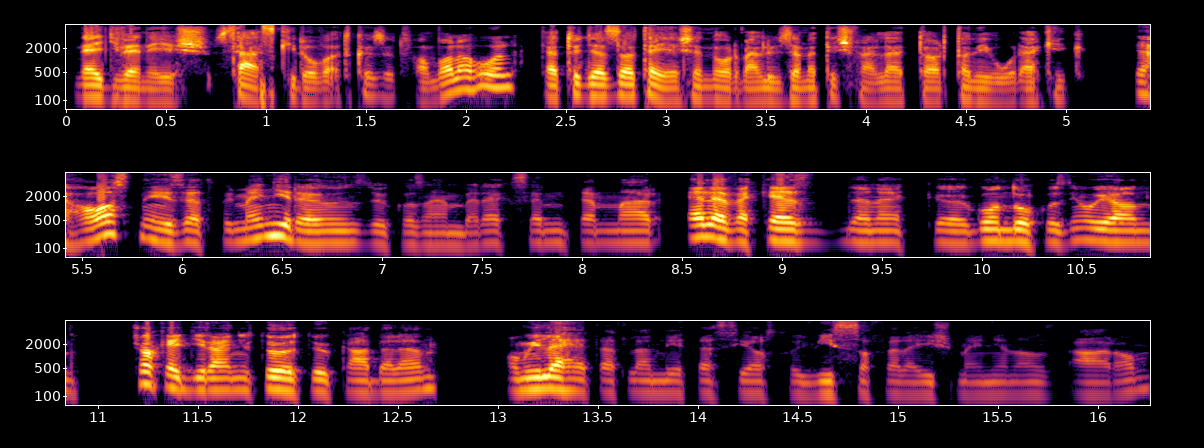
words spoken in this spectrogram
40 és 100 kW között van valahol, tehát hogy azzal teljesen normál üzemet is fel lehet tartani órákig. De ha azt nézed, hogy mennyire önzők az emberek, szerintem már eleve kezdenek gondolkozni olyan csak egyirányú töltőkábelen, ami lehetetlenné teszi azt, hogy visszafele is menjen az áram.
